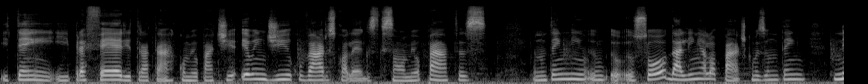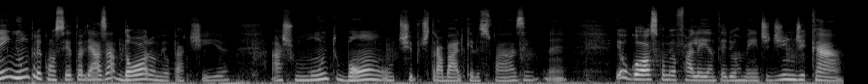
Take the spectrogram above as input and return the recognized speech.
e tem e prefere tratar com homeopatia, eu indico vários colegas que são homeopatas. Eu não tenho nenhum, eu, eu sou da linha alopática, mas eu não tenho nenhum preconceito. Aliás, adoro homeopatia. Acho muito bom o tipo de trabalho que eles fazem, né? Eu gosto, como eu falei anteriormente, de indicar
